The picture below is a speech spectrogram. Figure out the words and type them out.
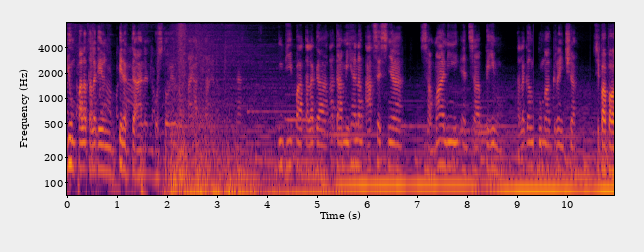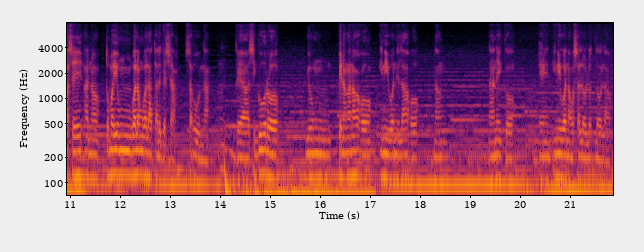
yung pala talaga yung pinagdaanan ni Boss Toyo nung tayo. Na Hindi pa talaga kadamihan ng access niya sa money and sa fame. Talagang gumagrind siya. Si Papa kasi, ano, tumayong walang-wala talaga siya sa una. Kaya siguro, yung pinanganak ako, iniwan nila ako ng nanay ko and iniwan ako sa lolo't lola ko.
